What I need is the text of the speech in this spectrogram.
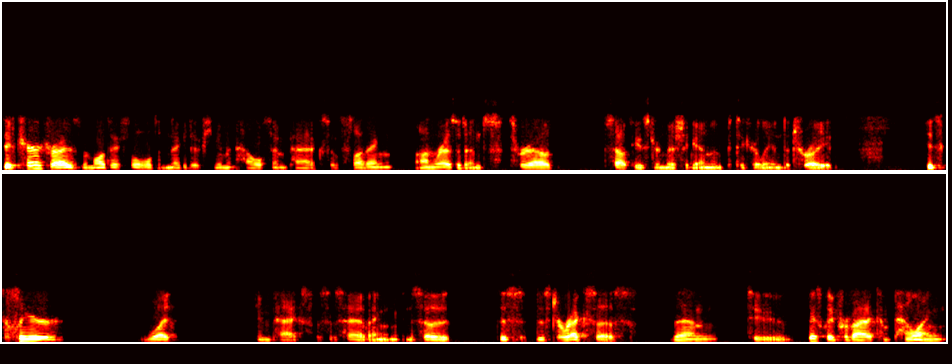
They've characterized the multifold negative human health impacts of flooding on residents throughout southeastern Michigan and particularly in Detroit. It's clear what impacts this is having. And so this this directs us then to basically provide a compelling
